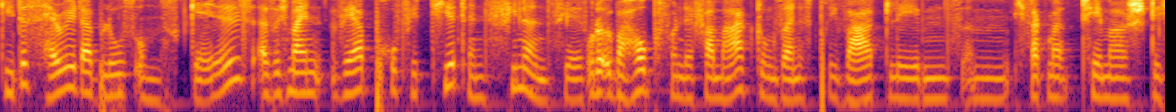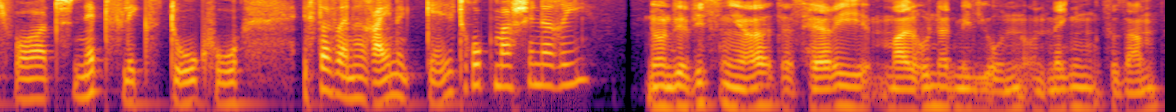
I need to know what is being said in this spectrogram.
Geht es Harry da bloß ums Geld? Also ich meine, wer profitiert denn finanziell oder überhaupt von der Vermarktung seines Privatlebens? Ähm, ich sag mal Thema Stichwort Netflix-Doku. Ist das eine reine Gelddruckmaschinerie? Nun, wir wissen ja, dass Harry mal 100 Millionen und Meghan zusammen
